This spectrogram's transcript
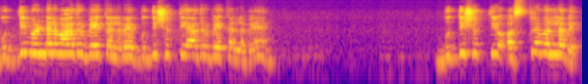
ಬುದ್ಧಿಮಂಡಲವಾದ್ರೂ ಬೇಕಲ್ವೇ ಬುದ್ಧಿಶಕ್ತಿ ಆದ್ರೂ ಬೇಕಲ್ಲವೇ? ಬುದ್ಧಿಶಕ್ತಿಯು ಅಸ್ತ್ರವಲ್ಲವೇ?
